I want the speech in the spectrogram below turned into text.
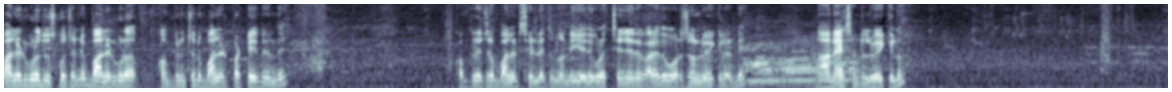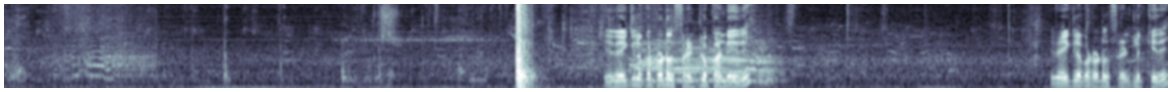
బాలెట్ కూడా చూసుకోవచ్చండి. బాలెట్ కూడా కంపెనీ నుంచి బాలెట్ పట్టేది కంపెనీ వచ్చిన బాలెట్ సీల్ అవుతుందండి ఏది కూడా చేంజ్ అయితే కాలేదు. ఒరిజినల్ వెహికల్ అండి. నాన్ యాక్సిడెంటల్ వెహికల్ ఈ వెహికల్ ఒక టోటల్ ఫ్రంట్ లుక్ అండి ఇది. ఈ వెహికల్ ఒక టోటల్ ఫ్రంట్ లుక్ ఇది.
